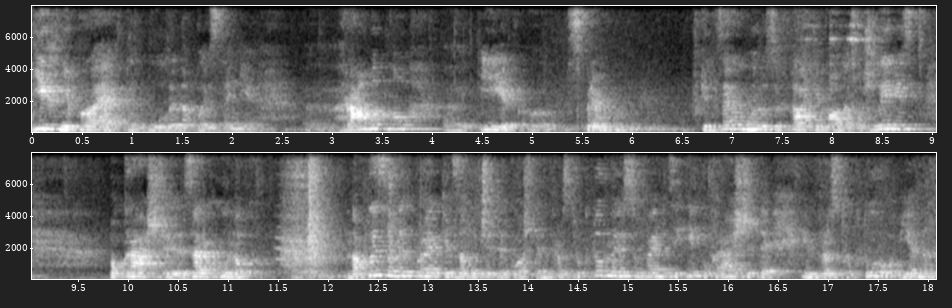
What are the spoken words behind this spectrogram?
їхні проекти були написані грамотно і е, спрям... кінцевому результаті мали можливість покращ- за рахунок е, написаних проєктів залучити кошти інфраструктурної субвенції і покращити інфраструктуру об'єднаних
